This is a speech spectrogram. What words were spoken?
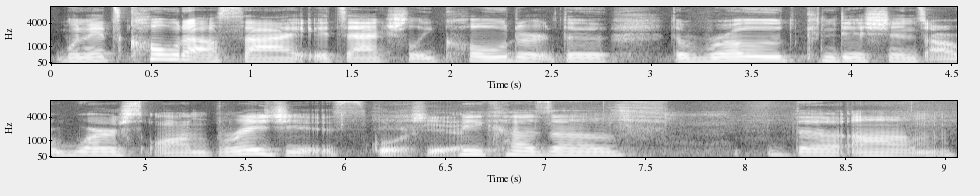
when it's cold outside, it's actually colder. The the road conditions are worse on bridges of course, yeah, because of the um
